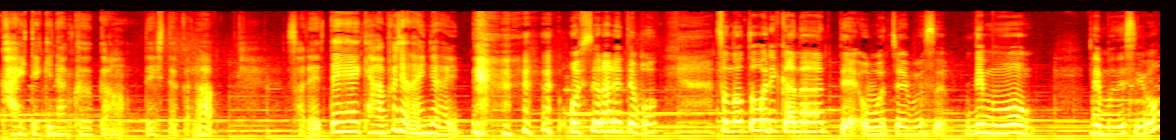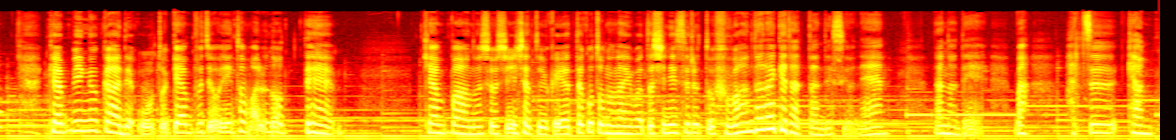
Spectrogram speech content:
快適な空間でしたからそれってキャンプじゃないんじゃないって おっしゃられてもその通りかなって思っちゃいます。でもでもですよ。キャンピングカーでオートキャンプ場に泊まるのってキャンパーの初心者というかやったことのない私にすると不安だらけだったんですよね。なのでまあ初キャンプ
